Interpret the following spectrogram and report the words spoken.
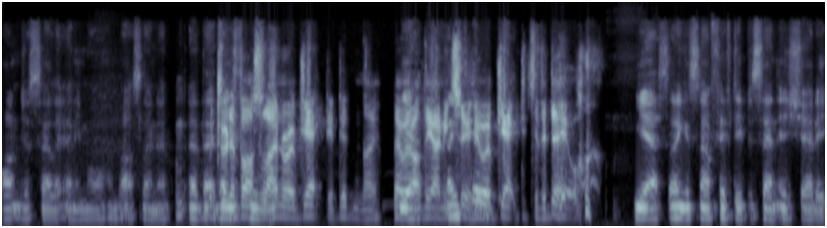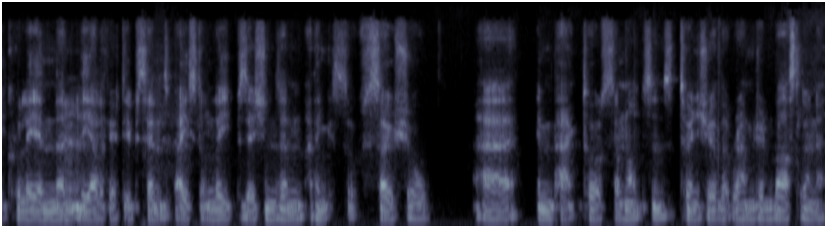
can't just sell it anymore. And Barcelona. uh, Madrid and still- Barcelona objected, didn't they? They were Yeah, like the only two who objected to the deal. Yes, I think it's now fifty percent is shared equally, and then Yeah. the other fifty percent is based on league positions, and I think it's sort of social uh, impact or some nonsense to ensure that Real Madrid and Barcelona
